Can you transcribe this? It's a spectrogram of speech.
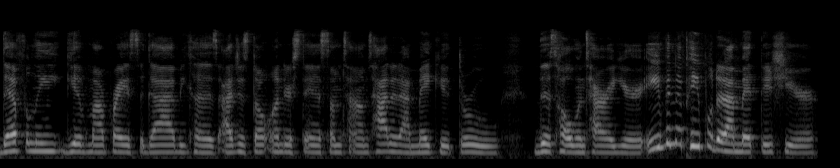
definitely give my praise to God because I just don't understand sometimes how did I make it through this whole entire year. Even the people that I met this year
